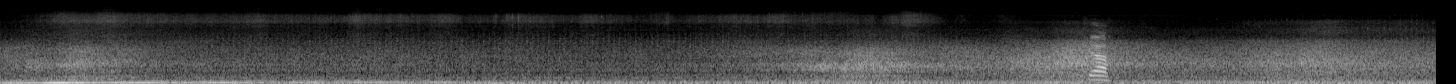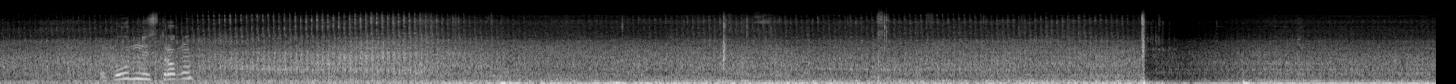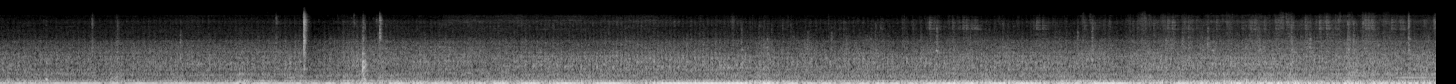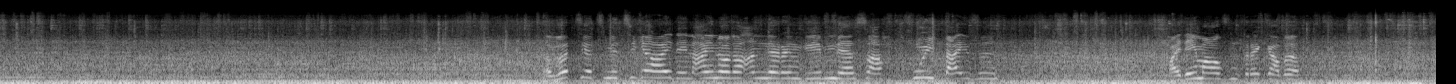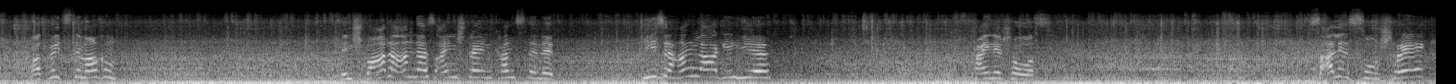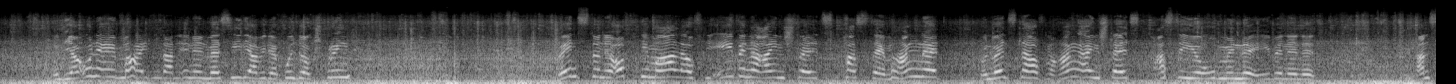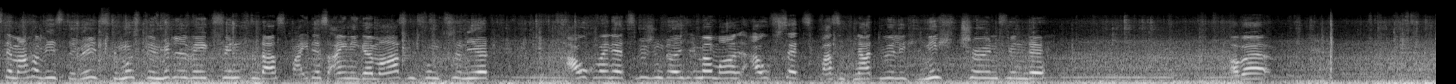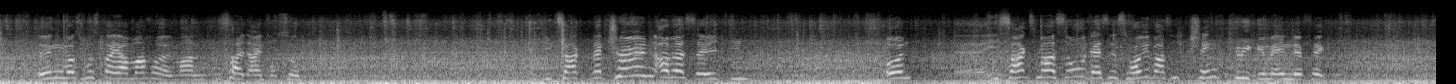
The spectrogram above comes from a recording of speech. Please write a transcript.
Ja. Der Boden ist trocken. Da wird es jetzt mit Sicherheit den einen oder anderen geben, der sagt, pfui Teufel, bei dem auf dem Dreck, aber was willst du machen? Den Schwader anders einstellen kannst du nicht. Diese Hanglage hier, keine Chance. Ist alles so schräg und die Unebenheiten dann innen, man sieht ja wie der Bulldog springt. Wenn du eine optimal auf die Ebene einstellst, passt der im Hang nicht. Und wenn du auf dem Hang einstellst, passt der hier oben in der Ebene nicht. Kannst du machen, wie du willst. Du musst den Mittelweg finden, dass beides einigermaßen funktioniert. Auch wenn er zwischendurch immer mal aufsetzt, was ich natürlich nicht schön finde. Aber irgendwas muss da ja machen, Mann. Ist halt einfach so gesagt, nicht schön, aber selten. Und äh, ich sag's mal so, das ist Heu, was ich geschenkt kriege im Endeffekt.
